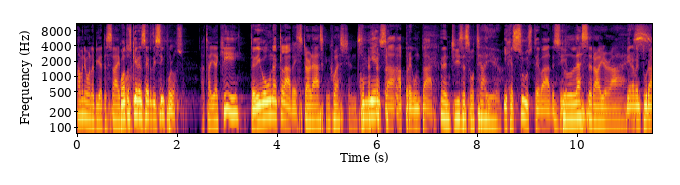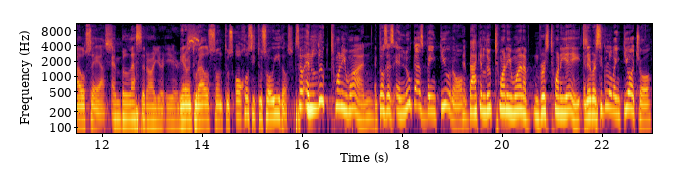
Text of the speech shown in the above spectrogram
How many want to be a disciple? ¿Cuántos quieren ser discípulos? I'll tell you a key. Te digo una clave. Start asking questions. Comienza a preguntar And then Jesus will tell you, y Jesús te va a decir, Blessed are your eyes. bienaventurado seas, And blessed are your ears. bienaventurados son tus ojos y tus oídos. So in Luke 21, Entonces, en Lucas 21, and back in Luke 21 of in verse 28, en el versículo 28,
